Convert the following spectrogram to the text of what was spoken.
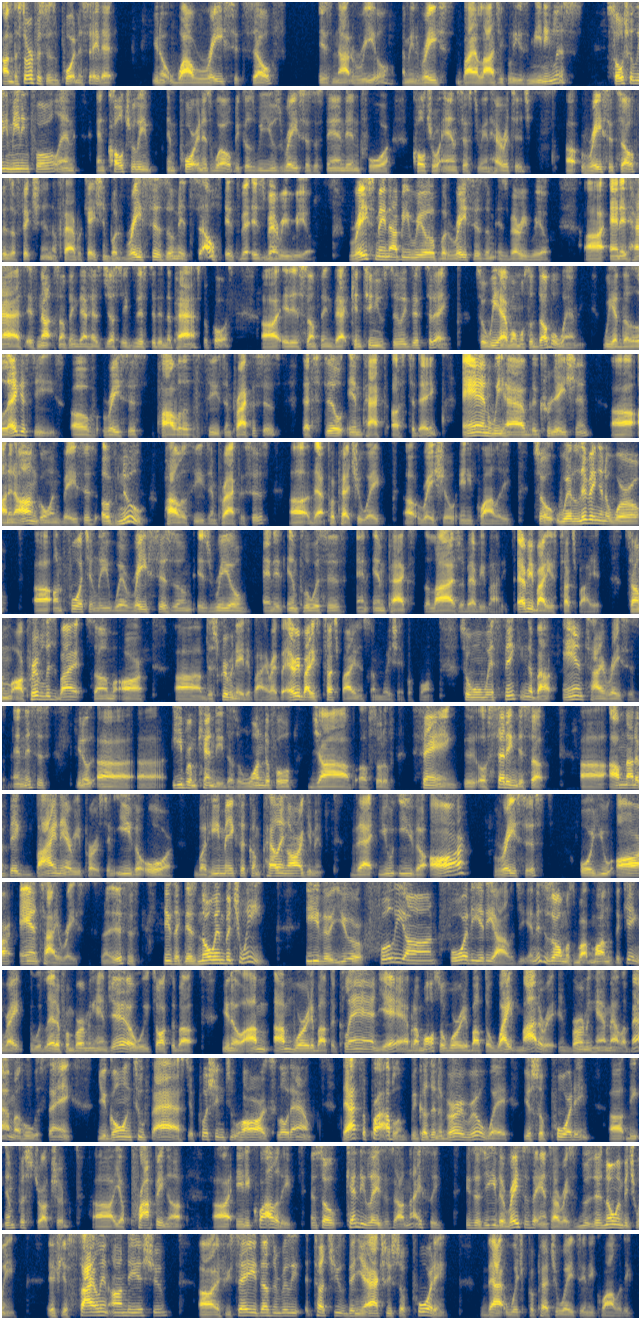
on the surface, it's important to say that, you know, while race itself is not real, I mean, race biologically is meaningless, socially meaningful, and and culturally important as well because we use race as a stand-in for cultural ancestry and heritage. Uh, race itself is a fiction, a fabrication, but racism itself is, is very real. Race may not be real, but racism is very real. Uh, and it has, it's not something that has just existed in the past, of course. Uh, it is something that continues to exist today. So we have almost a double whammy. We have the legacies of racist policies and practices that still impact us today. And we have the creation uh, on an ongoing basis of new policies and practices uh, that perpetuate uh, racial inequality. So we're living in a world, uh, unfortunately, where racism is real and it influences and impacts the lives of everybody. Everybody is touched by it. Some are privileged by it, some are uh, discriminated by it, right? But everybody's touched by it in some way, shape, or form. So when we're thinking about anti-racism, and this is you know, uh, uh, Ibram Kendi does a wonderful job of sort of saying or setting this up. Uh, I'm not a big binary person, either or, but he makes a compelling argument that you either are racist or you are anti-racist. Now, this is he's like, there's no in between. Either you're fully on for the ideology, and this is almost about Martin Luther King, right? With letter from Birmingham jail, where he talks about, you know, I'm I'm worried about the Klan, yeah, but I'm also worried about the white moderate in Birmingham, Alabama, who was saying, you're going too fast, you're pushing too hard, slow down. That's a problem because in a very real way, you're supporting uh, the infrastructure, uh, you're propping up uh, inequality. And so Kendi lays this out nicely. He says you're either racist or anti-racist. There's no in between. If you're silent on the issue, uh, if you say it doesn't really touch you, then you're actually supporting that which perpetuates inequality.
